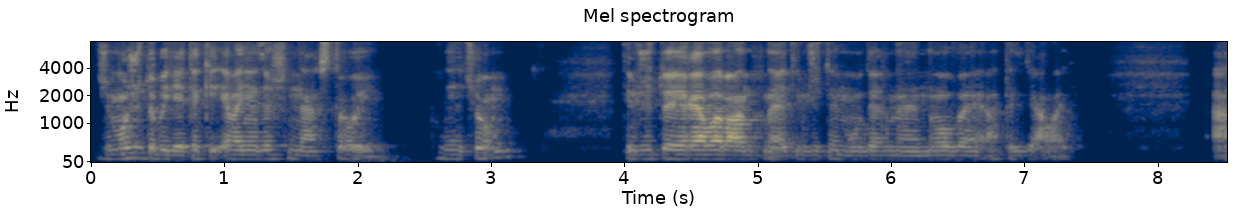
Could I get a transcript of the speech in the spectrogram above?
že môže to byť aj taký evangelizačný nástroj v niečom, tým, že to je relevantné, tým, že to je moderné, nové a tak ďalej. A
